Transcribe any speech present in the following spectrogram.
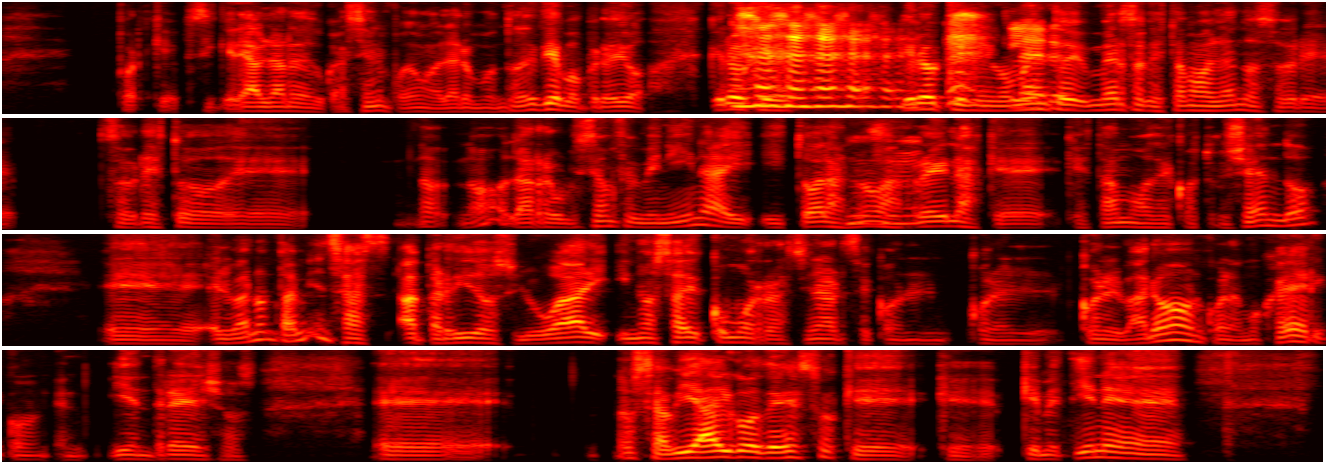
porque si quería hablar de educación podemos hablar un montón de tiempo, pero digo, creo que, creo que en el momento inmerso que estamos hablando sobre sobre esto de ¿no? la revolución femenina y, todas las nuevas reglas que, estamos desconstruyendo, eh, el varón también se ha, perdido su lugar y, no sabe cómo relacionarse con, con, el, con, el, varón, con la mujer y, con, y entre ellos. Eh, no sé, había algo de eso que, que, me, tiene,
